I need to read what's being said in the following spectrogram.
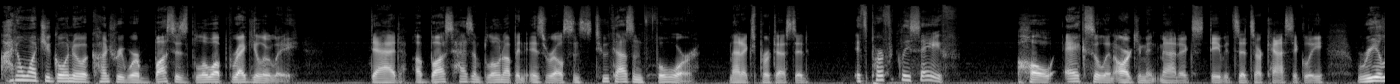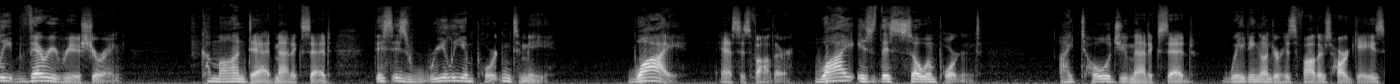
I don't want you going to a country where buses blow up regularly. Dad, a bus hasn't blown up in Israel since 2004, Maddox protested. It's perfectly safe. Oh, excellent argument, Maddox, David said sarcastically. Really, very reassuring. Come on, Dad, Maddox said. This is really important to me. Why? asked his father. Why is this so important? I told you, Maddox said, waiting under his father's hard gaze.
